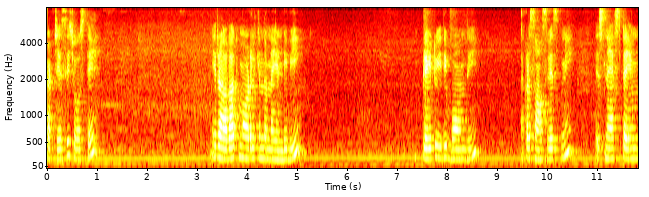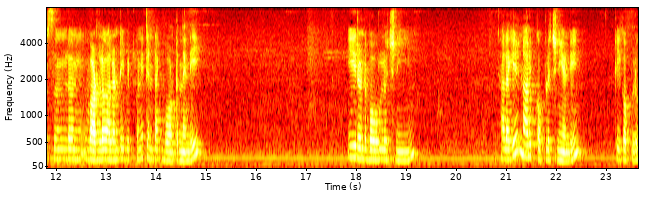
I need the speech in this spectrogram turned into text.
కట్ చేసి చూస్తే ఈ రావాకి మోడల్ కింద ఉన్నాయండి ఇవి. ప్లేటు ఇది బాగుంది. అక్కడ సాస్ వేసుకుని స్నాక్స్ టైమ్స్లోని వడలు అలాంటివి పెట్టుకుని తినటానికి బాగుంటుందండి. ఈ రెండు బౌళ్ళు వచ్చినాయి. అలాగే నాలుగు కప్పులు వచ్చినాయండి టీ కప్పులు.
